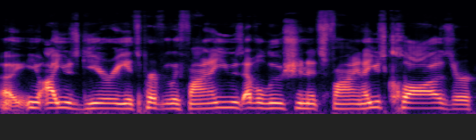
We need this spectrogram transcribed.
Uh, you know, I use Geary, it's perfectly fine. I use Evolution, it's fine. I use Claws or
